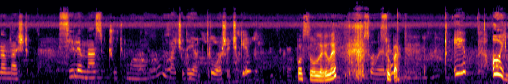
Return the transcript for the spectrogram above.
нам нащо. Сілі в нас чуть мало. Значить, даємо трошечки. Посолили. Посолили. Супер. І. Ой!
